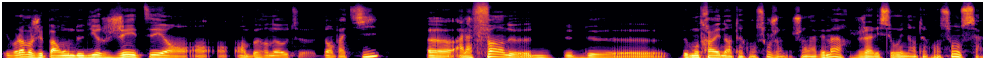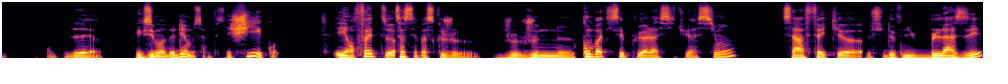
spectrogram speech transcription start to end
Et voilà, moi, j'ai pas honte de dire, j'ai été en, en, en burn-out d'empathie. Euh, à la fin de, de, de, mon travail d'intervention, j'en avais marre. J'allais sur une intervention, ça, ça me faisait, excusez-moi de le dire, mais ça me faisait chier, quoi. Et en fait, ça, c'est parce que je, je, je ne compatissais plus à la situation. Ça a fait que je suis devenu blasé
